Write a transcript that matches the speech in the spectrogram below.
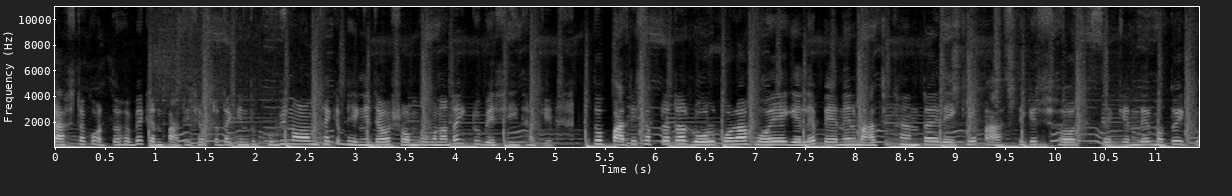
কাজটা করতে হবে, কারণ পাটিসাপটাটা কিন্তু খুবই নরম থাকে, ভেঙে যাওয়ার সম্ভাবনাটা একটু বেশিই থাকে। তো পাটিসাপটাটা রোল করা হয়ে গেলে প্যানের মাঝখানটায় রেখে পাঁচ থেকে ছ সেকেন্ডের মতো একটু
